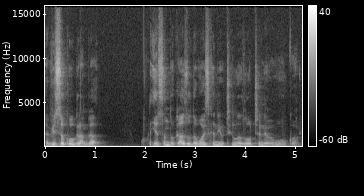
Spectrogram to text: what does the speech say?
visokog ranga, jer sam dokazao da vojska nije učinila zločine u Vukovaru.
